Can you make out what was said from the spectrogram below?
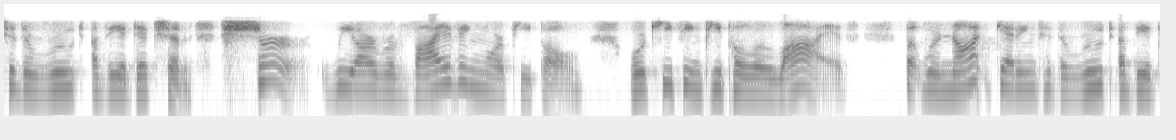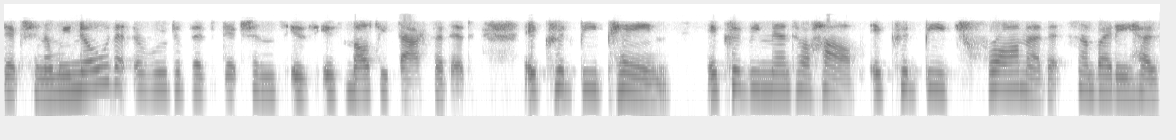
to the root of the addiction. Sure, we are reviving more people. We're keeping people alive, but we're not getting to the root of the addiction. And we know that the root of the addictions is, is multifaceted. It could be pain. It could be mental health. It could be trauma that somebody has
